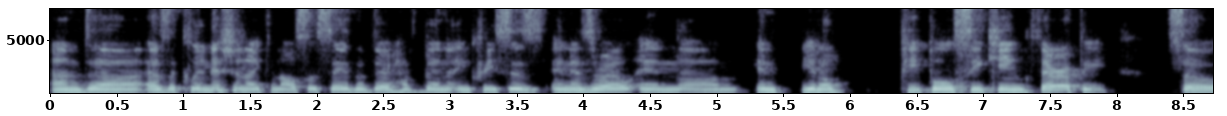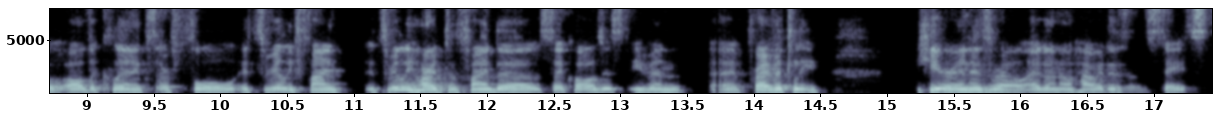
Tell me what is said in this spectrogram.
and uh, as a clinician, I can also say that there have been increases in Israel in um, in you know people seeking therapy. So all the clinics are full. It's really fine. It's really hard to find a psychologist even uh, privately here in Israel. I don't know how it is in the states.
